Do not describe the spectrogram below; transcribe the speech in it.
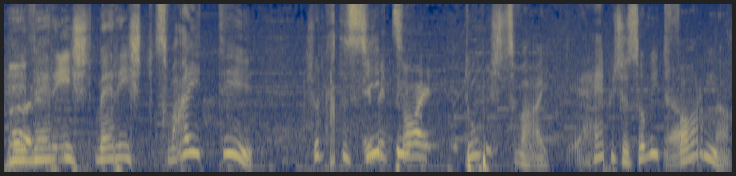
Hey, wer ist, wer ist der Zweite? Ist wirklich der Ich zwei. Du bist zweit. Hey, bist du so weit Ja. vorne?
